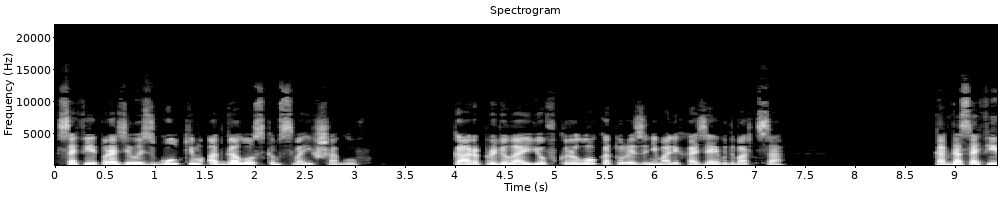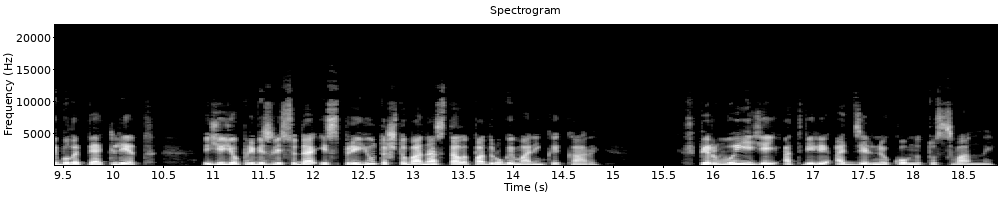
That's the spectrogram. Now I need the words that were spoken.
София поразилась гулким отголоском своих шагов. Кара провела ее в крыло, которое занимали хозяева дворца. Когда Софии было пять лет, ее привезли сюда из приюта, чтобы она стала подругой маленькой Кары. Впервые ей отвели отдельную комнату с ванной.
